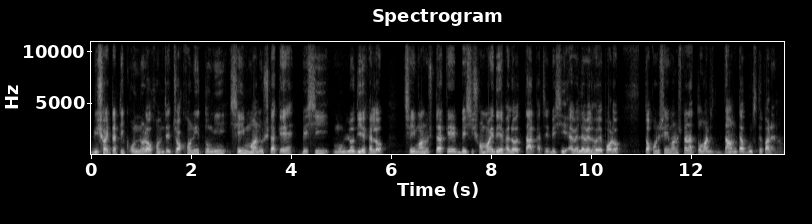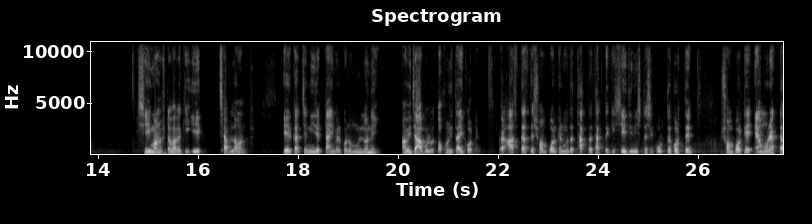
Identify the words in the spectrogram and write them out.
বিষয়টা ঠিক অন্যরকম যে, যখনই তুমি সেই মানুষটাকে বেশি মূল্য দিয়ে ফেলো, সেই মানুষটাকে বেশি সময় দিয়ে ফেলো, তার কাছে বেশি অ্যাভেলেবেল হয়ে পড়ো, তখন সেই মানুষটা না তোমার দামটা বুঝতে পারে না। সেই মানুষটা ভাবে কি এক ছ্যাবলা মানুষ। এর কাছে নিজের টাইমের কোনো মূল্য নেই। আমি যা বলব তখনই তাই করবে। আস্তে আস্তে সম্পর্কের মধ্যে থাকতে থাকতে কি সেই জিনিসটা সে করতে করতে সম্পর্কে এমন একটা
